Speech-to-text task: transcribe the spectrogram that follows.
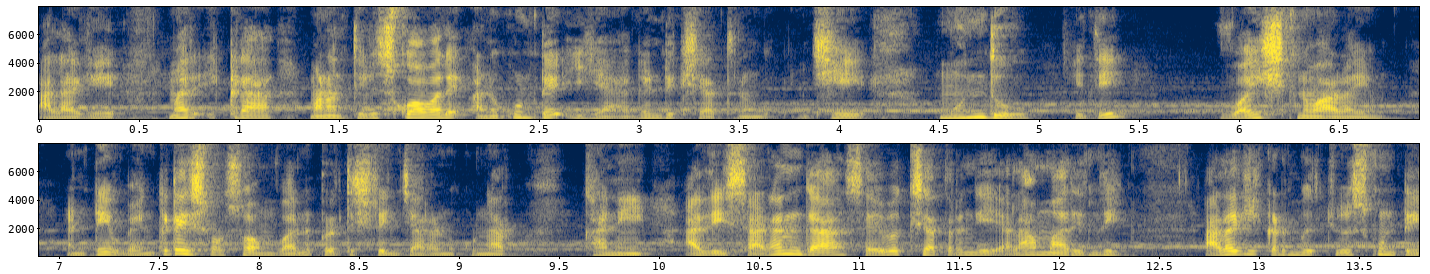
అలాగే మరి ఇక్కడ మనం తెలుసుకోవాలి అనుకుంటే ఈ యాగంటి క్షేత్రం గురించి. ముందు ఇది వైష్ణవాలయం. అంటే వెంకటేశ్వర స్వామి వారిని ప్రతిష్ఠించాలనుకున్నారు. కానీ అది సడన్గా శైవక్షేత్రంగా ఎలా మారింది? అలాగే ఇక్కడ మీరు చూసుకుంటే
